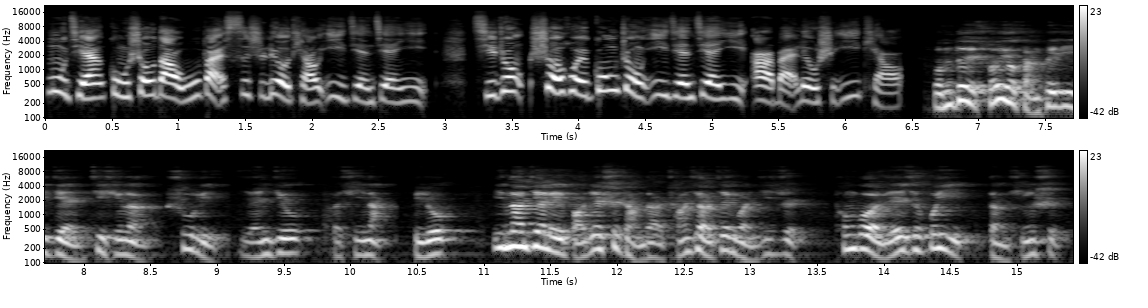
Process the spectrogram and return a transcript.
目前共收到五百四十六条意见建议，其中社会公众意见建议二百六十一条。我们对所有反馈意见进行了梳理、研究和吸纳，比如应当建立保健市场的长效监管机制。通过联席会议等形式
